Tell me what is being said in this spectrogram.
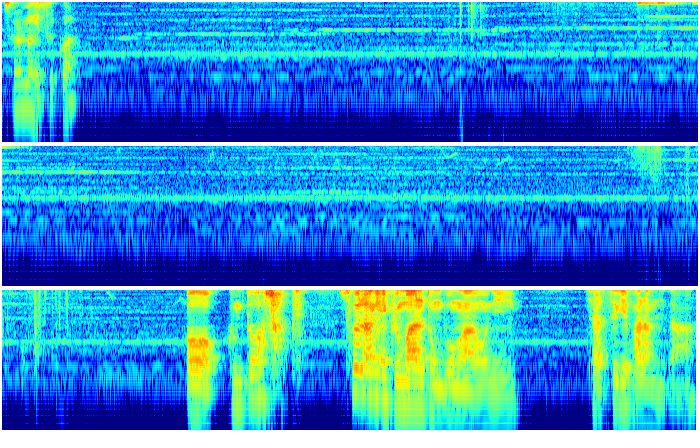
설명 있을걸? 어, 금 또 가져왔대. 소량의 금화를 동봉하오니 잘 쓰기 바랍니다.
